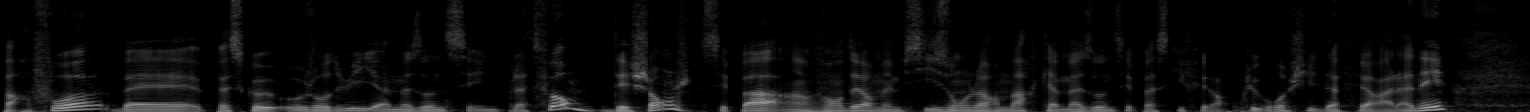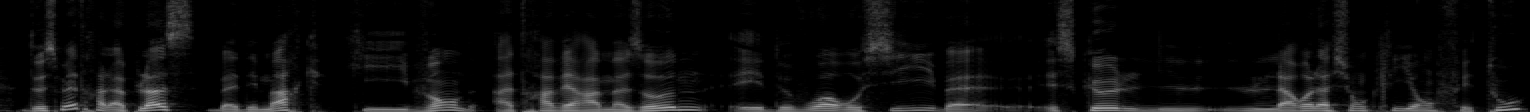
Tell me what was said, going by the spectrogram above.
parfois, ben, parce qu'aujourd'hui Amazon c'est une plateforme d'échange, c'est pas un vendeur, même s'ils ont leur marque Amazon, c'est pas ce qui fait leur plus gros chiffre d'affaires à l'année, de se mettre à la place ben, des marques qui vendent à travers Amazon et de voir aussi ben, est-ce que la relation client fait tout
